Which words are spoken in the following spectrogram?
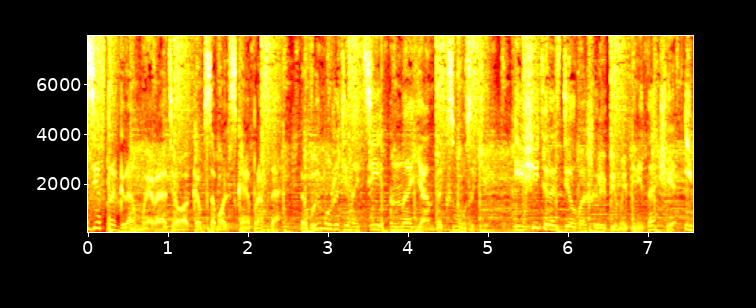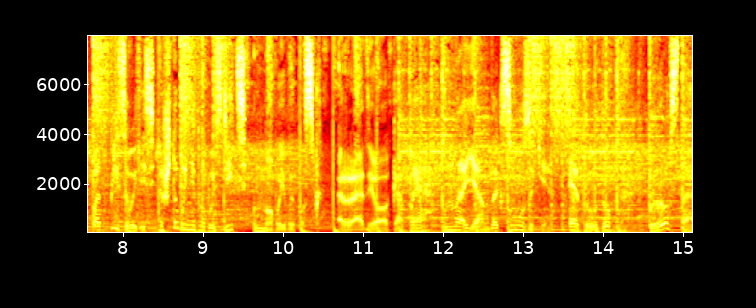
Все программы радио Комсомольская правда вы можете найти на Яндекс Музыке. Ищите раздел вашей любимой передачи и подписывайтесь, чтобы не пропустить новый выпуск. Радио КП на Яндекс Музыке. Это удобно, просто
